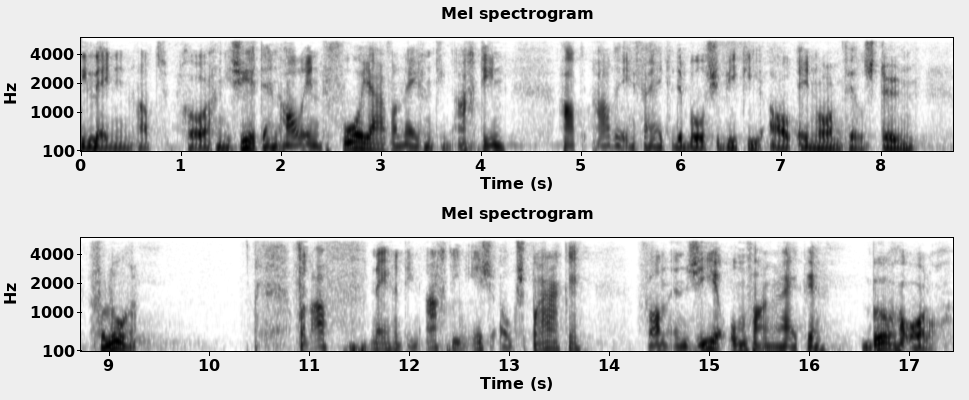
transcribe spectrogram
die Lenin had georganiseerd. En al in het voorjaar van 1918 had, hadden in feite de Bolsheviki al enorm veel steun verloren. Vanaf 1918 is ook sprake van een zeer omvangrijke burgeroorlog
